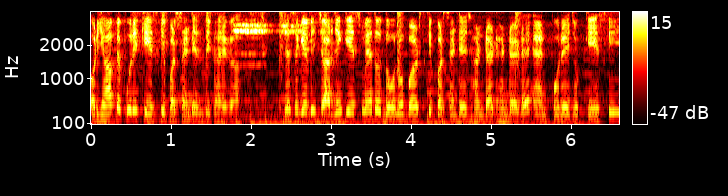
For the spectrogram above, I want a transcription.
और यहाँ पे पूरे केस की परसेंटेज दिखाएगा। जैसे कि अभी चार्जिंग केस में है तो दोनों बर्ड्स की परसेंटेज 100 100 है एंड पूरे जो केस की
